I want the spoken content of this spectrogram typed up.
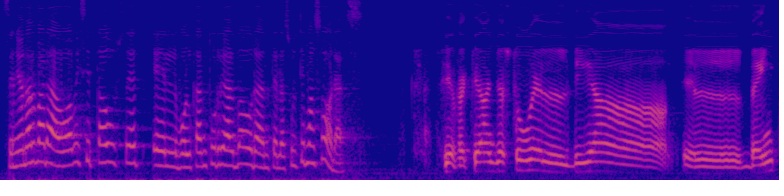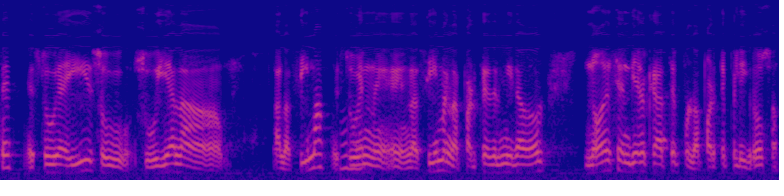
Señor Alvarado, ¿ha visitado usted el volcán Turrialba durante las últimas horas? Sí, efectivamente, yo estuve el día el 20, estuve ahí, subí a la, a la cima, estuve en, la cima, en la parte del mirador, no descendí el cráter por la parte peligrosa,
